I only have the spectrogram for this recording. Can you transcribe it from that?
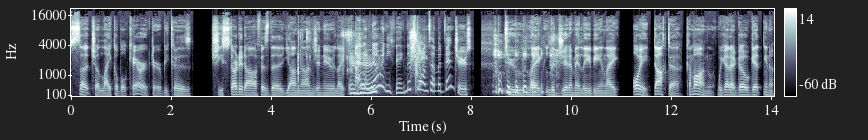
such a likable character because she started off as the young ingenue, like I don't Mhm. know anything. Let's go on some adventures. To like legitimately being like, "Oi, doctor, come on, we gotta go get." You know,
